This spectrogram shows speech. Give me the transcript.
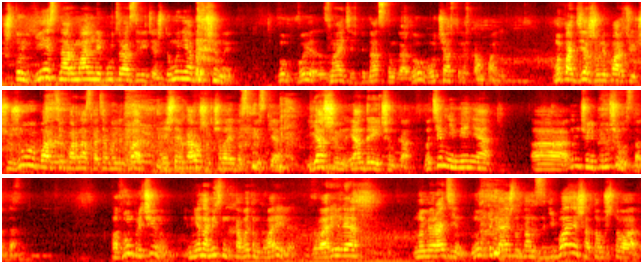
что есть нормальный путь развития, что мы не обречены. Ну, вы знаете, в 2015 году мы участвовали в кампании. Мы поддерживали партию чужую, партию Парнас, хотя были два, я считаю, хороших человека в списке, Яшин и Андрейченко. Но тем не менее, а, ну ничего не получилось тогда. По двум причинам. И мне на митингах об этом говорили. Говорили номер один. Ну, ты, конечно, нам загибаешь о том, что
